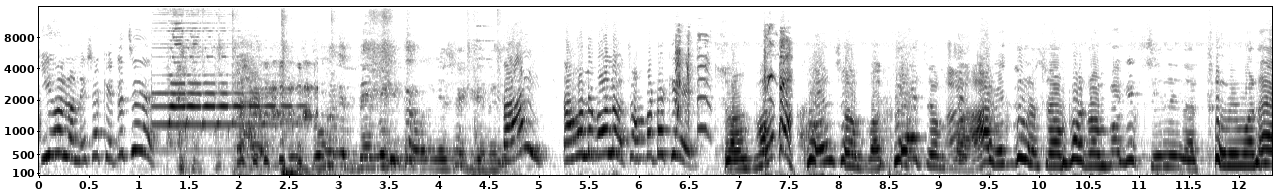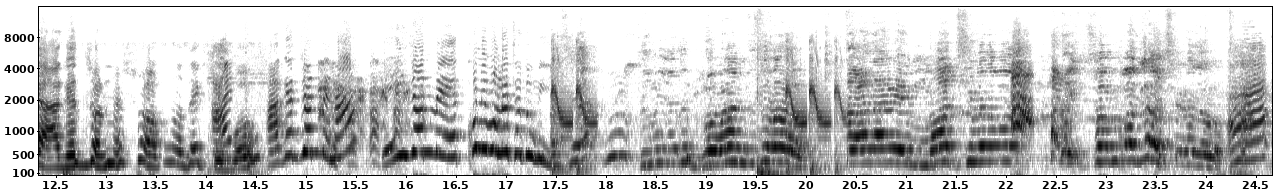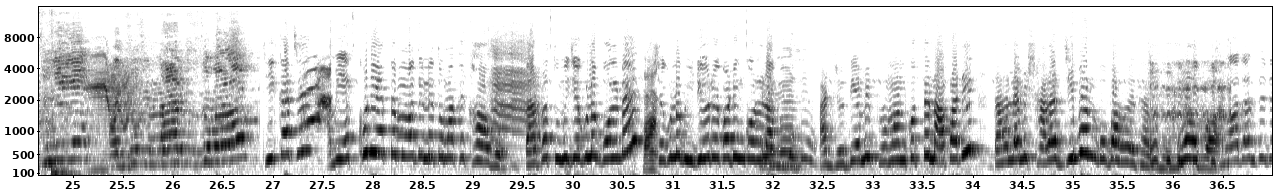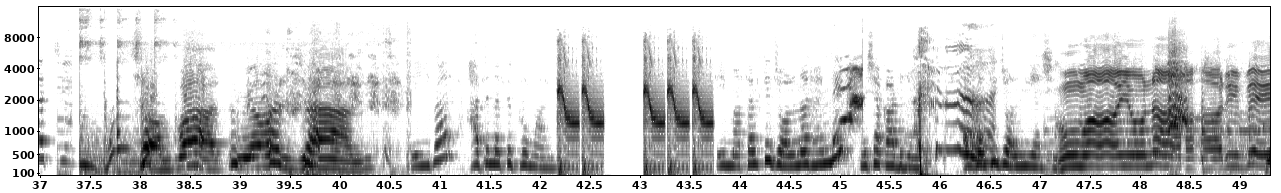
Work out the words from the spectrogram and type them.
কি হলো নেশা কেটেছে তাই তাহলে বলো কোন চম্পা কে চম্পা আমি কোনো চম্পা টম্পাকে চিনি না তুমি মনে হয় আগের জন্মের স্বপ্ন দেখছ বউ আগের জন্মে না এই জন্মে এক্ষুনি বলেছ তুমি তুমি যদি প্রমাণ মদ ছেড়ে দেবো আমি চম্পাকেও ছেড়ে দেবো। ঠিক আছে না দিতে পারো? ঠিক আছে আমি এক্ষুনি একটা মদ এনে তোমাকে খাওয়াবো। তারপর তুমি যেগুলো বলবে সেগুলো ভিডিও রেকর্ডিং করে রাখব। আর যদি আমি প্রমাণ করতে না পারি তাহলে আমি সারা জীবন বোবা হয়ে থাকব। মদ আনতে যাচ্ছি। চম্পা তুমি আমার জান। এইবার হাতে নাতে প্রমাণ। এই মাতালকে জল না ঢাললে নেশা কাটবে না। জল নিয়ে আসি। ঘুমায়ও না আর বে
